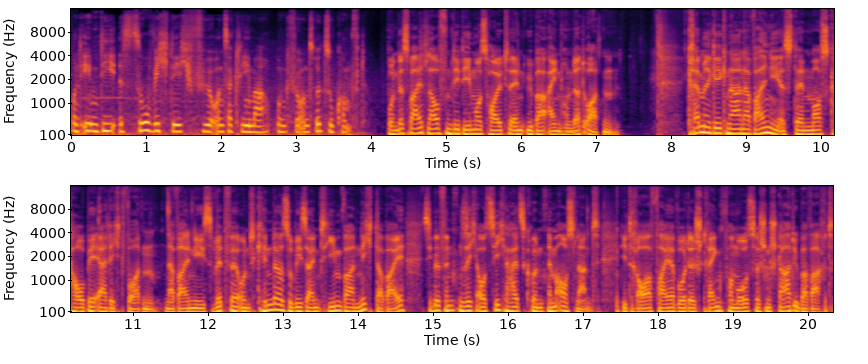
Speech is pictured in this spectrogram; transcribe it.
und eben die ist so wichtig für unser Klima und für unsere Zukunft. Bundesweit laufen die Demos heute in über 100 Orten. Kreml-Gegner Nawalny ist in Moskau beerdigt worden. Nawalnys Witwe und Kinder sowie sein Team waren nicht dabei. Sie befinden sich aus Sicherheitsgründen im Ausland. Die Trauerfeier wurde streng vom russischen Staat überwacht.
